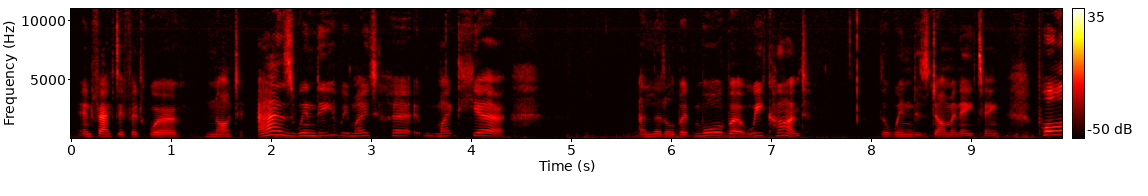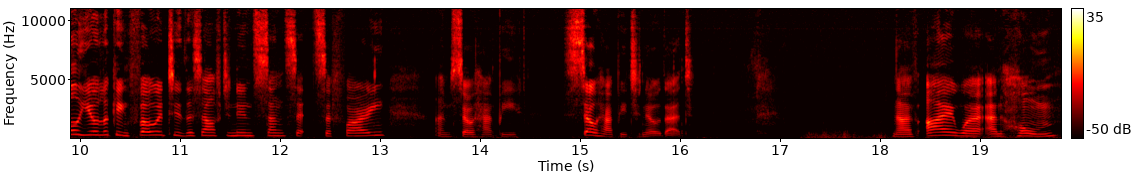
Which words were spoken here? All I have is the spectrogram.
In fact, if it were not as windy, we might might hear a little bit more, but we can't. The wind is dominating. Paul, you're looking forward to this afternoon's sunset safari. I'm so happy, so happy to know that. Now, if I were at home,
